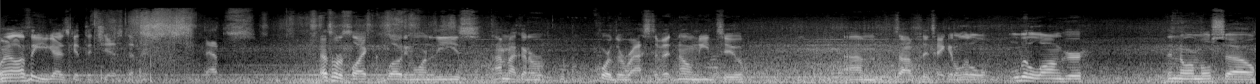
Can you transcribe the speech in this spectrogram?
Well, I think you guys get the gist of it. That's that's what it's like loading one of these. I'm not going to record the rest of it. No need to. Um, it's obviously taking a little a little longer than normal, so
